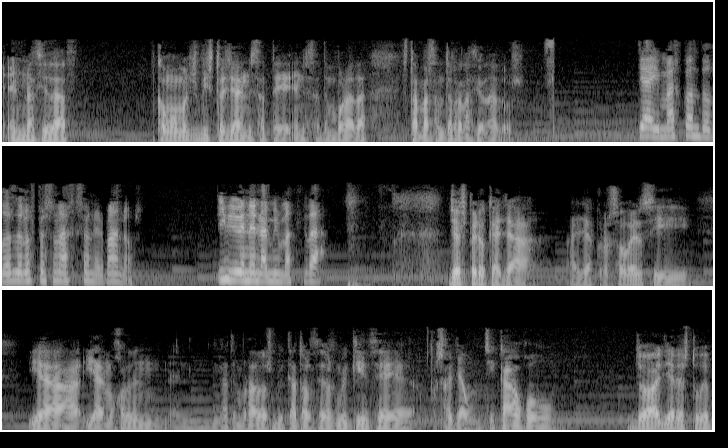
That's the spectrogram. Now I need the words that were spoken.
en una ciudad, como hemos visto ya en esta, te- en esta temporada, están bastante relacionados. Ya, y más cuando dos de los personajes son hermanos y viven en la misma ciudad. Yo espero que haya, haya crossovers y, y, a, y a lo mejor en, la temporada 2014-2015 pues haya un Chicago. Yo ayer estuve,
